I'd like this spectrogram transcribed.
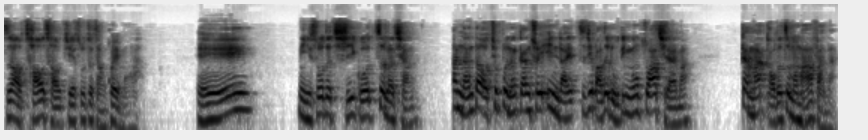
只好草草结束这场会盟啊。诶，你说这齐国这么强，啊，难道就不能干脆硬来，直接把这鲁定公抓起来吗？干嘛搞得这么麻烦呢？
